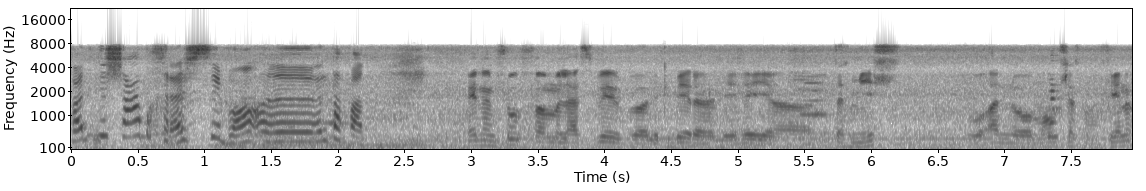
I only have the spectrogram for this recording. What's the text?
فد الشعب خرج c'est bon آه انتفض. أنا نشوف من الأسباب الكبيرة اللي هي التهميش وأنه ما همش يسمعوا فينا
